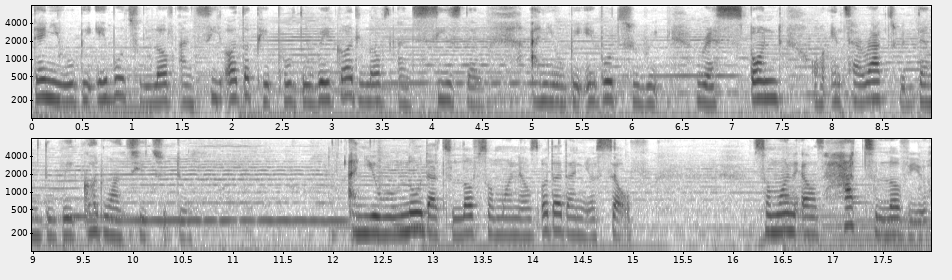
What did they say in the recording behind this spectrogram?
Then you will be able to love and see other people the way God loves and sees them. And you'll be able to re- respond or interact with them the way God wants you to do. And you will know that to love someone else other than yourself, someone else had to love you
